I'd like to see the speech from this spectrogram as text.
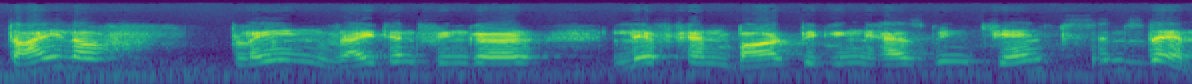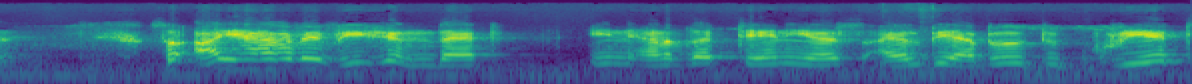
style of playing right hand finger, left hand bar picking has been changed since then. So I have a vision that in another 10 years, I will be able to create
